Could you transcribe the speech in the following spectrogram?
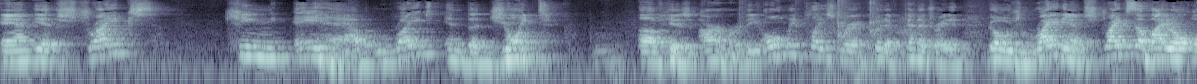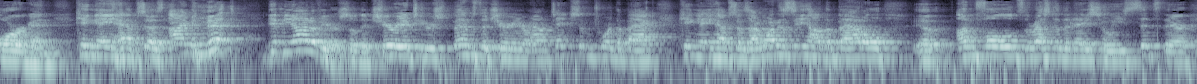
and it strikes King Ahab right in the joint of his armor. The only place where it could have penetrated goes right in, strikes a vital organ. King Ahab says, I'm hit! Get me out of here. So the charioteer spins the chariot around, takes him toward the back. King Ahab says, I want to see how the battle uh, unfolds the rest of the day. So he sits there.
